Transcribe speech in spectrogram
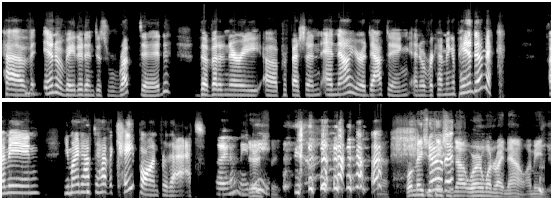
have innovated and disrupted the veterinary uh, profession and now you're adapting and overcoming a pandemic. I mean you might have to have a cape on for that. I know, maybe. seriously, Yeah. what makes you No, think she's not wearing one right now? I mean,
